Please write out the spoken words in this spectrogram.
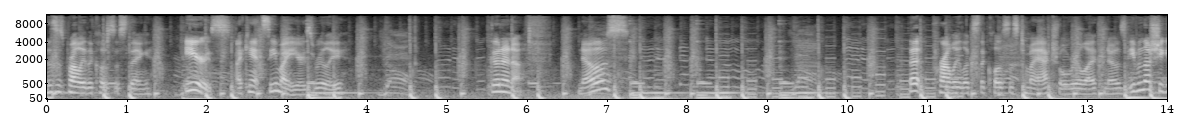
This is probably the closest thing. Ears! I can't see my ears, really. Good enough. Nose? That probably looks the closest to my actual real life nose, even though she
